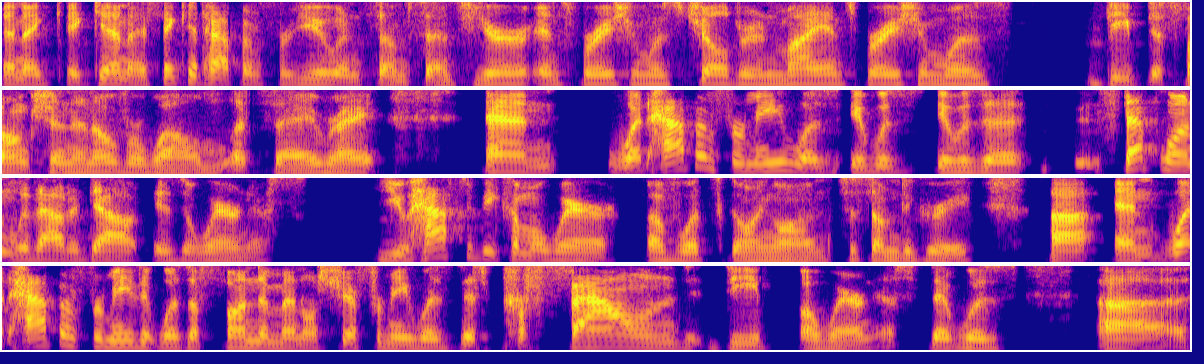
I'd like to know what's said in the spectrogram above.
and I, again, I think it happened for you in some sense. Your inspiration was children. My inspiration was deep dysfunction and overwhelm, let's say, right? And what happened for me was it was it was a step one without a doubt is awareness you have to become aware of what's going on to some degree. Uh, and what happened for me that was a fundamental shift for me was this profound, deep awareness that was uh,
